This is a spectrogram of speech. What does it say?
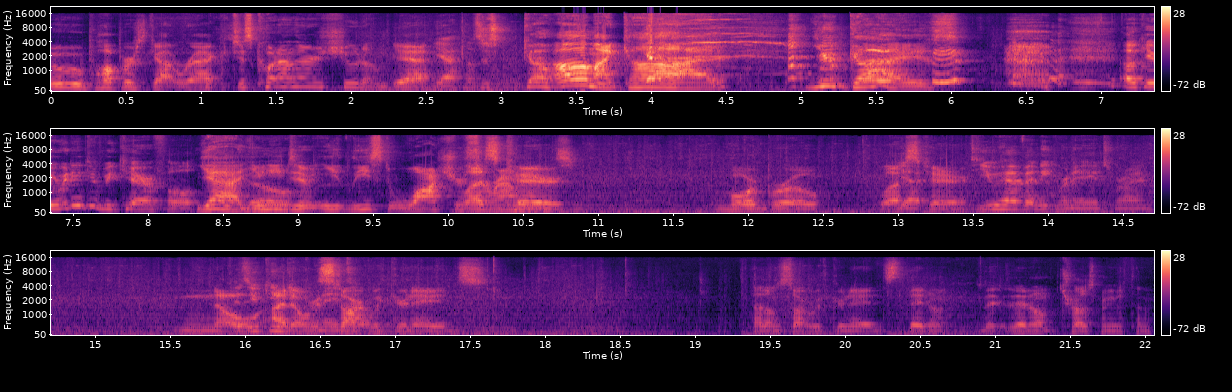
Ooh, Puppers got wrecked. Just go down there and shoot him. yeah. Yeah, let's just go. Oh my god. you guys. Okay, we need to be careful. Yeah, you need to at least watch your Less care. More bro. Less Yeah, care. Do you have any grenades, Ryan? No, I don't start with here. grenades. I don't start with grenades. They don't. They, they don't trust me with them.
